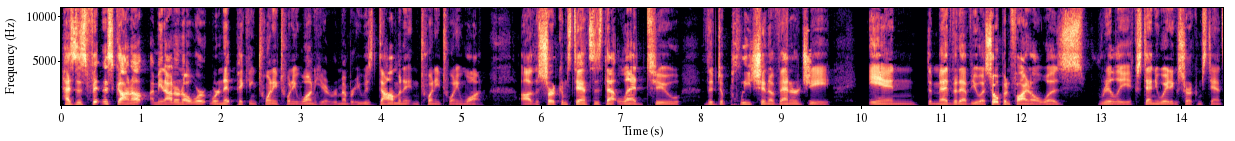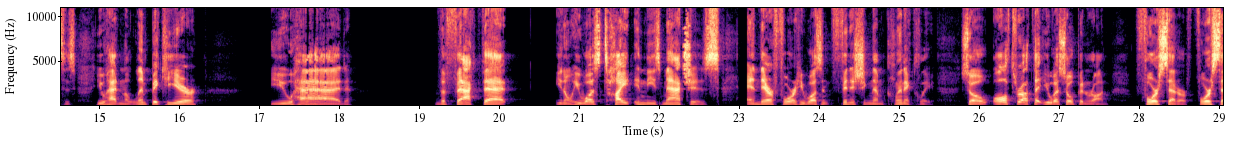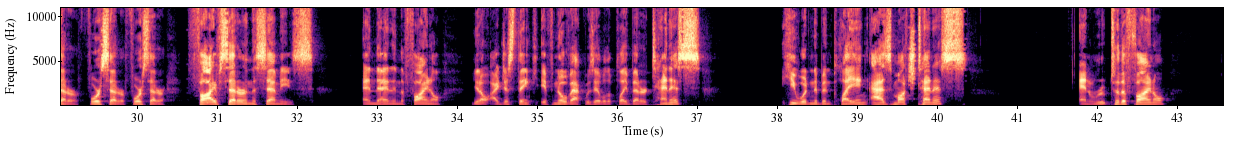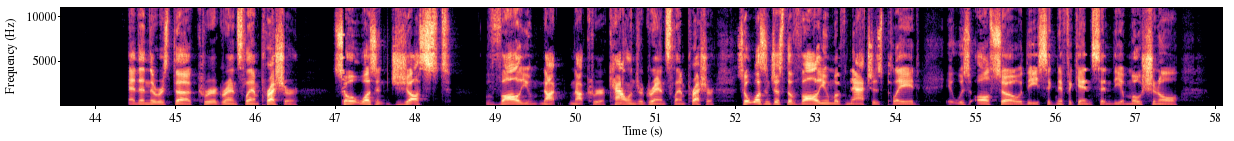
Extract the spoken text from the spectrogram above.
has his fitness gone up? I mean i don't know. We're, we're nitpicking 2021 here. Remember he was dominant in 2021 uh, the circumstances that led to the depletion of energy in the Medvedev US Open final was really extenuating circumstances. You had an Olympic year, you had the fact that you know he was tight in these matches and therefore he wasn't finishing them clinically. So all throughout that US Open run, four setter, four setter, four setter, four setter, five setter in the semis, and then in the final you know, I just think if Novak was able to play better tennis, he wouldn't have been playing as much tennis and route to the final. And then there was the career Grand Slam pressure. So it wasn't just volume, not not career calendar Grand Slam pressure. So it wasn't just the volume of matches played. It was also the significance and the emotional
